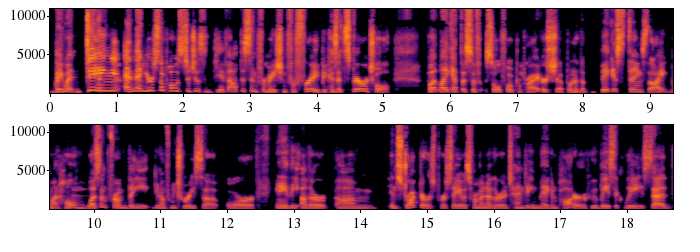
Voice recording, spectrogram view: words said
they went ding, and then you're supposed to just give out this information for free because it's spiritual. But like at the Soulful Proprietorship, one of the biggest things that I went home wasn't from the, you know, from Theresa or any of the other um, instructors per se. It was from another attendee, Megan Potter, who basically said,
